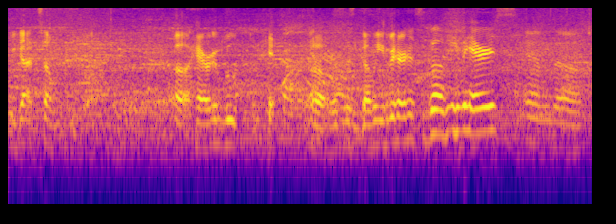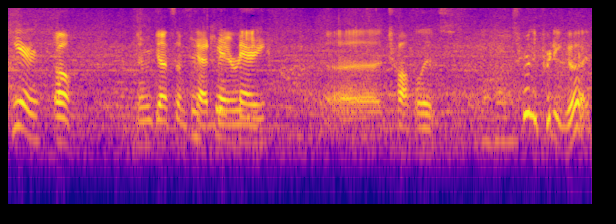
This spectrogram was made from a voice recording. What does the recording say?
We got some uh, Haribo, uh, what's this, gummy bears, Gummy bears. and uh, Here. oh, then we got some Some Cadbury, Cadbury. Uh, chocolates. It's really pretty good.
